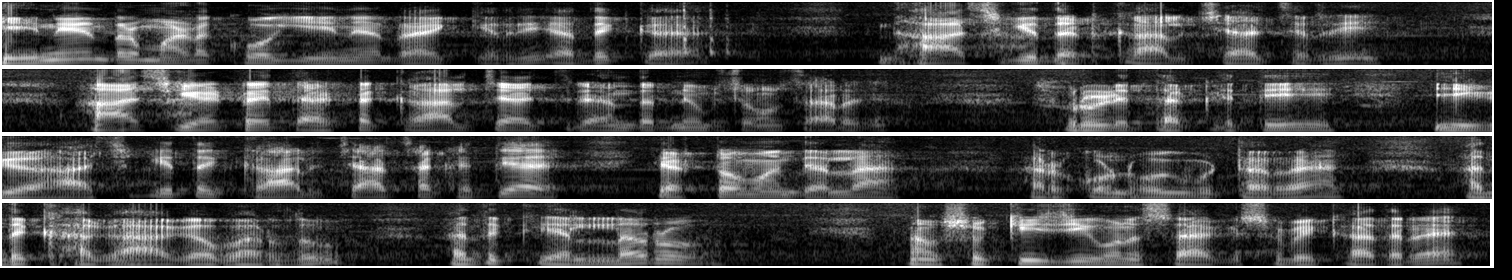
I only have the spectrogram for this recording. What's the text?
ಏನೇನರ ಮಾಡಕ್ಕೆ ಹೋಗಿ ಏನೇನ್ರ ಹಾಕಿರಿ, ಅದಕ್ಕೆ ಹಾಸಿಗೆ ದಟ್ಟ ಕಾಲು ಚಾಚ್ರಿ. ಹಾಸಿಗೆ ಎಟ್ಟೈತೆ, ಅಟ್ಟ ಕಾಲು ಚಾಚ್ರಿ, ಅಂದ್ರೆ ನಿಮ್ಮ ಸಂಸಾರ ಸುರುಳಿತಕ್ಕೈತಿ. ಈಗ ಹಾಸಿಗೆ ಕಾಲು ಚಾಚಕತಿ ಎಷ್ಟೋ ಮಂದಿ ಎಲ್ಲ ಹರ್ಕೊಂಡು ಹೋಗಿಬಿಟ್ಟಾರ? ಅದಕ್ಕೆ ಹಾಗೆ ಆಗಬಾರ್ದು. ಅದಕ್ಕೆ ಎಲ್ಲರೂ ನಾವು ಸುಖಿ ಜೀವನ ಸಾಗಿಸಬೇಕಾದ್ರೆ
